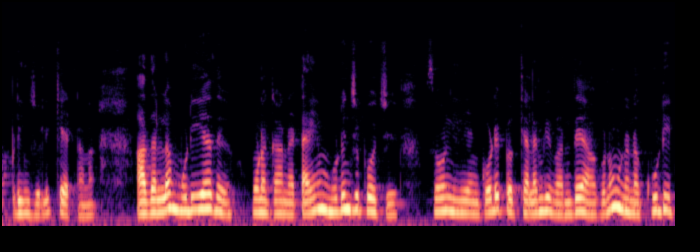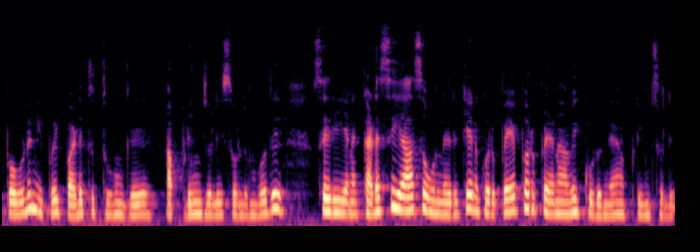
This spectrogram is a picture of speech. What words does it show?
அப்படின்னு சொல்லி கேட்டானா அதெல்லாம் முடியாது. உனக்கான டைம் முடிஞ்சு போச்சு. ஸோ நீ என் கூட இப்போ கிளம்பி வந்தே ஆகணும். உன்னை நான் கூட்டிகிட்டு போகணும். நீ போய் படுத்து தூங்கு அப்படின்னு சொல்லி சொல்லும்போது சரி எனக்கு கடைசி ஆசை ஒன்று இருக்குது எனக்கு ஒரு பேப்பர் பேனாவே கொடுங்க அப்படின்னு சொல்லி.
